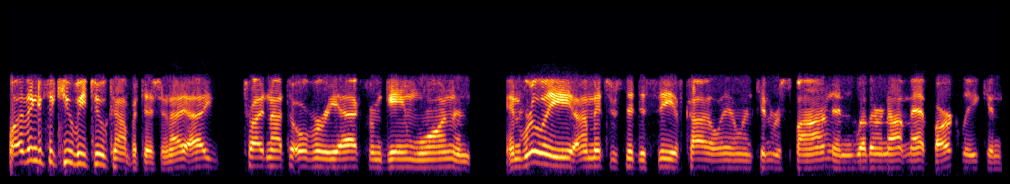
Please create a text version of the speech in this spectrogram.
Well, I think it's a QB two competition. I, I tried not to overreact from game one, and and really, I'm interested to see if Kyle Allen can respond and whether or not Matt Barkley can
